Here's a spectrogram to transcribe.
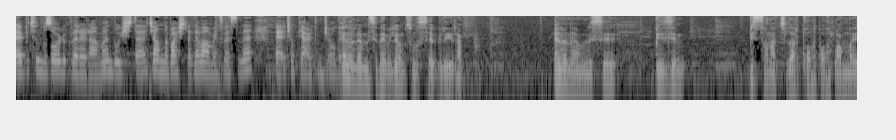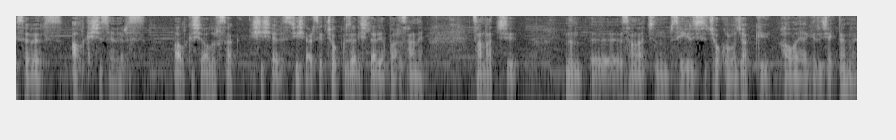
e, bütün bu zorluklara rağmen bu işte canla başla devam etmesine e, çok yardımcı oluyor. En önemlisi ne biliyor musunuz sevgili İrem? En önemlisi bizim biz sanatçılar pohpohlanmayı severiz. Alkışı severiz. Alkışı alırsak şişeriz. Şişersek çok güzel işler yaparız. Hani sanatçı e, sanatçının seyircisi çok olacak ki havaya girecek değil mi?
